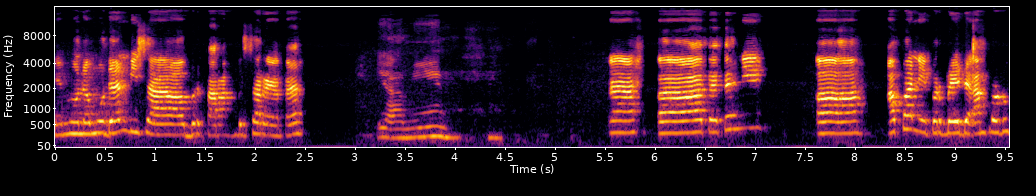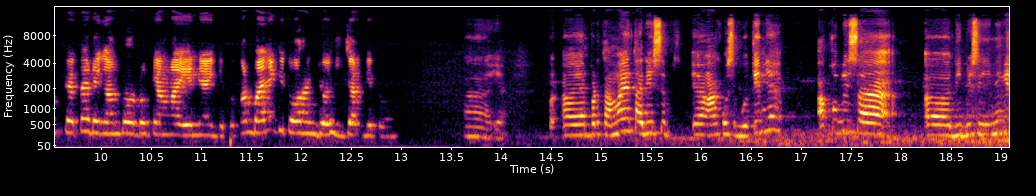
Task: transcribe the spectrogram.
Ya mudah-mudahan bisa bertaraf besar ya teh. Ya amin. Nah, eh, teteh nih eh, apa nih perbedaan produk teteh dengan produk yang lainnya gitu? Kan banyak gitu orang jual hijab gitu. Ah ya. Eh, yang pertama yang tadi yang aku sebutin ya, aku bisa eh, di bisnis ini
